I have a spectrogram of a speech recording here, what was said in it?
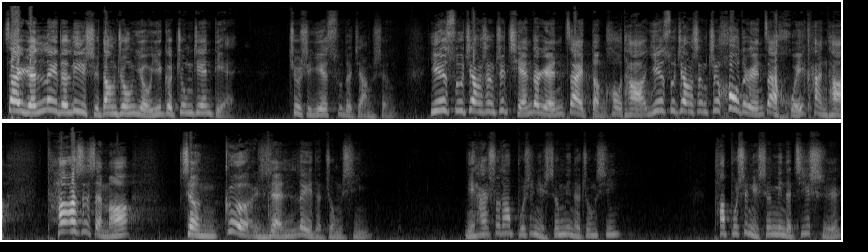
在人类的历史当中，有一个中间点，就是耶稣的降生。耶稣降生之前的人在等候他，耶稣降生之后的人在回看他。他是什么？整个人类的中心。你还说它不是你生命的中心？它不是你生命的基石，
